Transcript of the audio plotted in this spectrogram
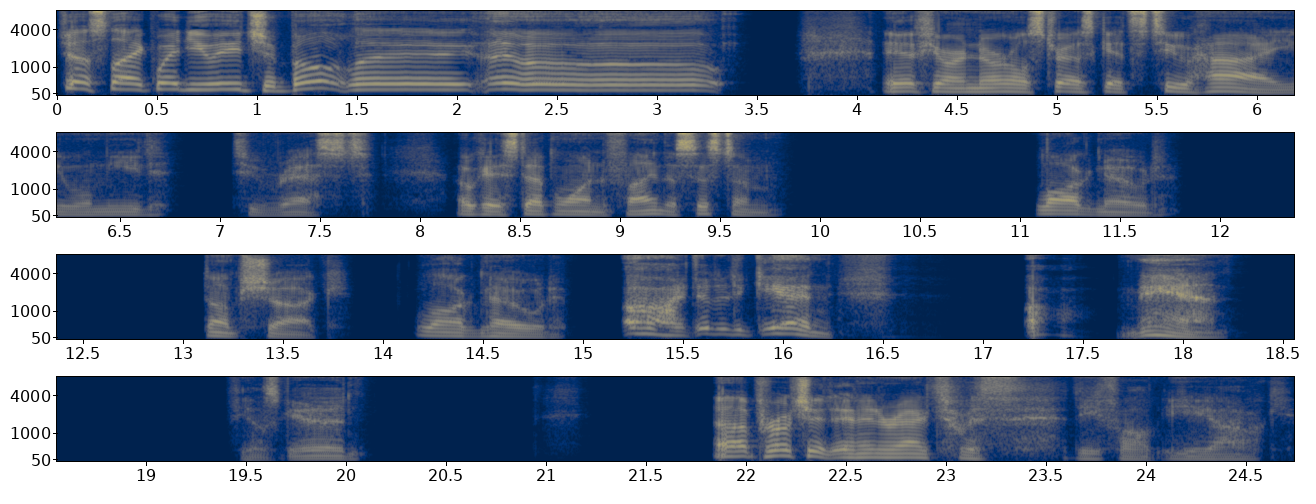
Just like when you eat Chipotle. Oh. If your neural stress gets too high, you will need to rest. Okay, step one, find the system. Log node. Dump shock. Log node. Oh, I did it again. Oh, man. Feels good. Uh, approach it and interact with default EO. Okay.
